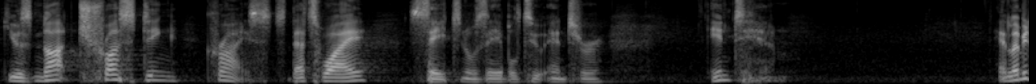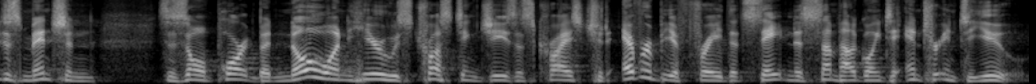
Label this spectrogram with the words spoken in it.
He was not trusting Christ. That's why Satan was able to enter into him. And let me just mention this is so important, but no one here who's trusting Jesus Christ should ever be afraid that Satan is somehow going to enter into you.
